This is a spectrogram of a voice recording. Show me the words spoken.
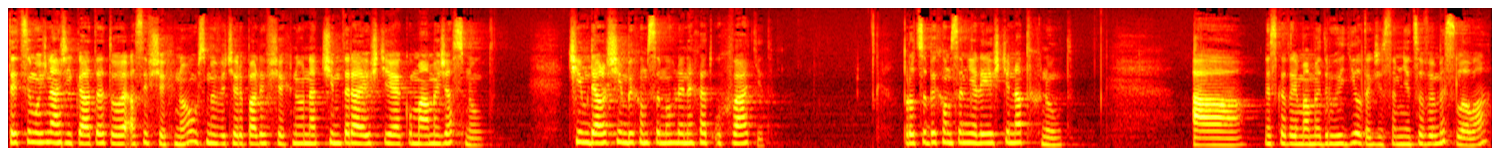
teď si možná říkáte, to je asi všechno, už jsme vyčerpali všechno, nad čím teda ještě jako máme žasnout. Čím dalším bychom se mohli nechat uchvátit. Pro co bychom se měli ještě natchnout? A dneska tady máme druhý díl, takže jsem něco vymyslela.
